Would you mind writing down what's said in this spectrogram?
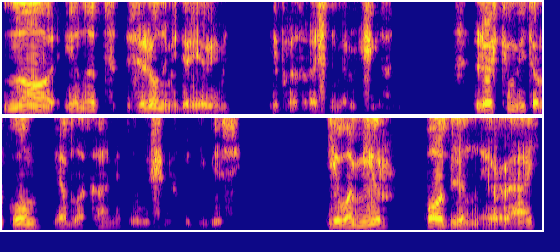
но и над зелеными деревьями и прозрачными ручьями, легким ветерком и облаками, плывущими в Поднебесье. Его мир — подлинный рай,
